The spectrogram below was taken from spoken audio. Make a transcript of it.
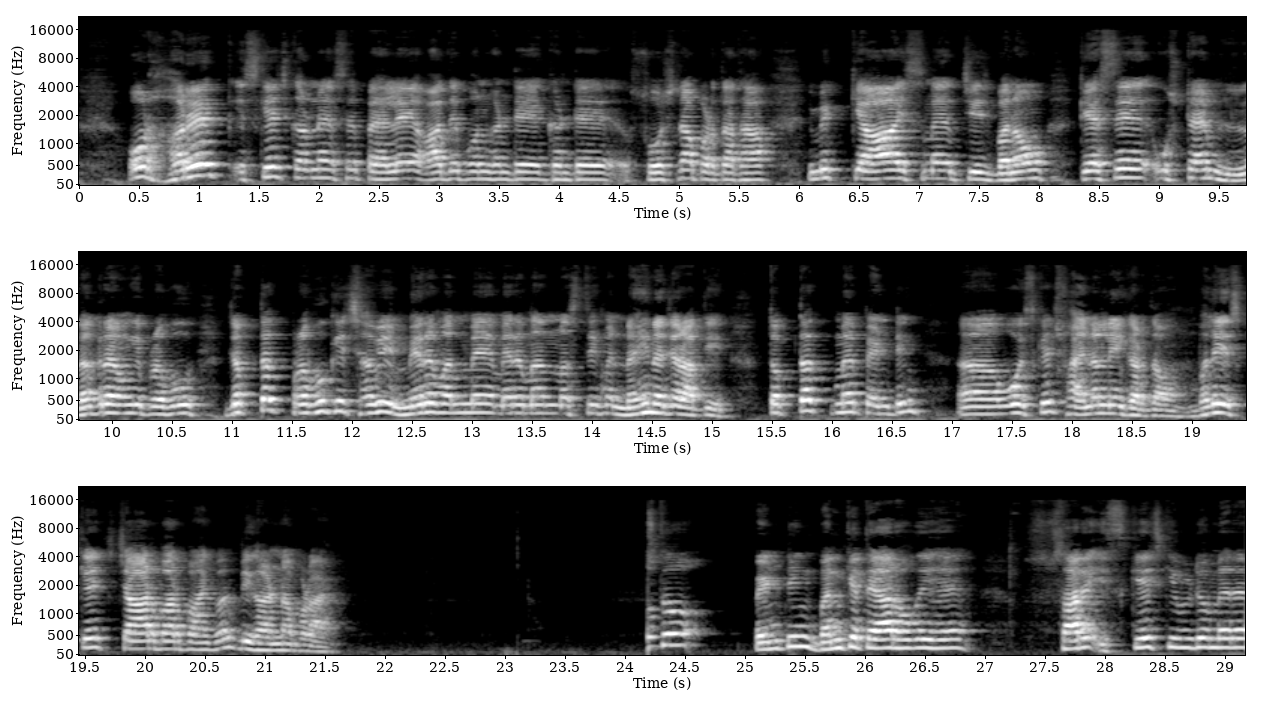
और हर एक स्केच करने से पहले आधे पौन घंटे, एक घंटे सोचना पड़ता था कि मैं क्या इसमें चीज़ बनाऊँ, कैसे उस टाइम लग रहे होंगे प्रभु। जब तक प्रभु की छवि मेरे मन में, मेरे मन मस्तिष्क में नहीं नज़र आती, तब तक मैं पेंटिंग वो स्केच फाइनल नहीं करता हूँ। भले स्केच चार बार, पाँच बार बिगाड़ना पड़ा है। दोस्तों पेंटिंग बन के तैयार हो गई है। सारे स्केच की वीडियो मेरे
